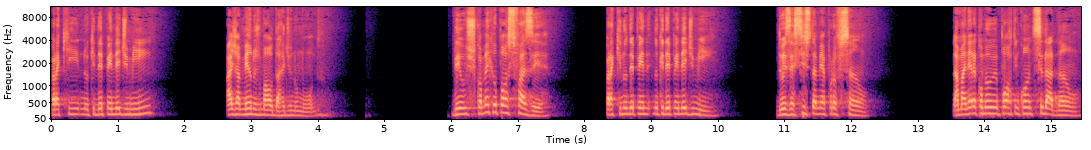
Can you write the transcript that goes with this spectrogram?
para que, no que depender de mim, haja menos maldade no mundo? Deus, como é que eu posso fazer para que, no, no que depender de mim, do exercício da minha profissão, da maneira como eu me porto enquanto cidadão,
